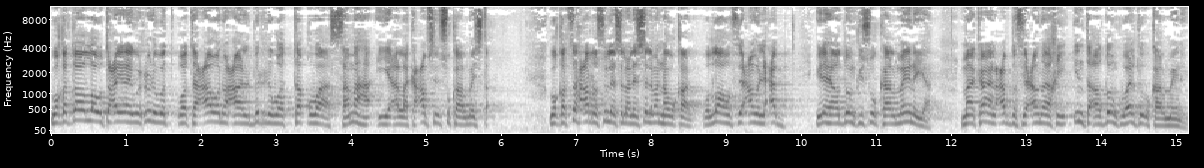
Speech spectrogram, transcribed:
waqad qaala allahu tacala ilahi wuxuu uhi watacaawanuu cala albiri wاtaqwa samaha iyo alla kacabsi isu kaalmaysta wqad sax can rasul sl lay slam annahu qaal wallahu fii cawn اlcabd ilahay addoonkiisuu kaalmaynaya maa kaana alcabdu fii cawni akhii inta addoonku waalkii u kaalmaynayo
